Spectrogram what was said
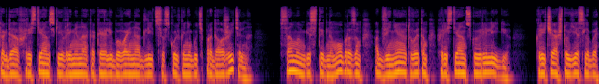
когда в христианские времена какая-либо война длится сколько-нибудь продолжительно, самым бесстыдным образом обвиняют в этом христианскую религию, крича, что если бы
